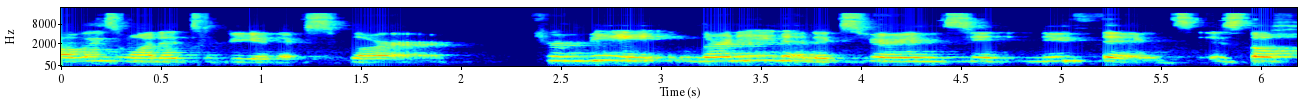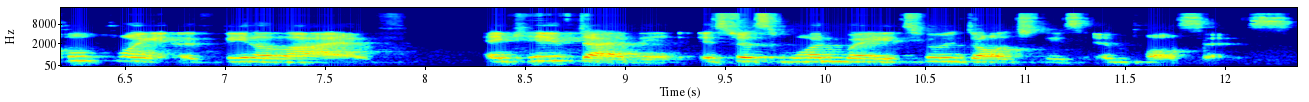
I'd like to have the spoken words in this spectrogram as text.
always wanted to be an explorer. For me, learning and experiencing new things is the whole point of being alive and cave diving is just one way to indulge these impulses.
